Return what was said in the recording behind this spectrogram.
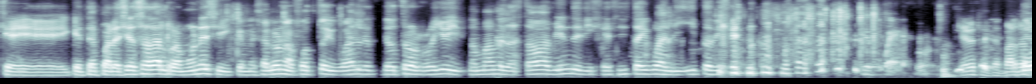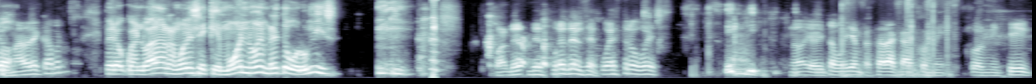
que, que te aparecías Adal Ramones y que me sale una foto igual de, de otro rollo y no mames, la estaba viendo y dije, sí, está igualito. Dije, no mames. ¿Quieres que te parte Pero- tu madre, cabrón? Pero cuando Adam Ramones se quemó, ¿no? En Reto Burundis. De- después del secuestro, güey. No, y ahorita voy a empezar acá con mi, con mi tic.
